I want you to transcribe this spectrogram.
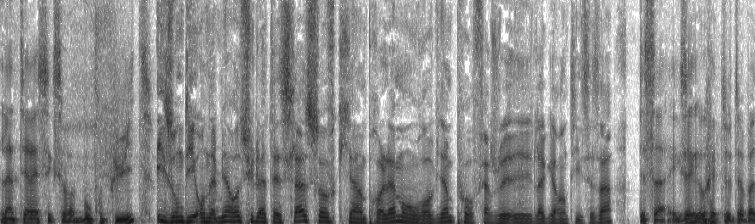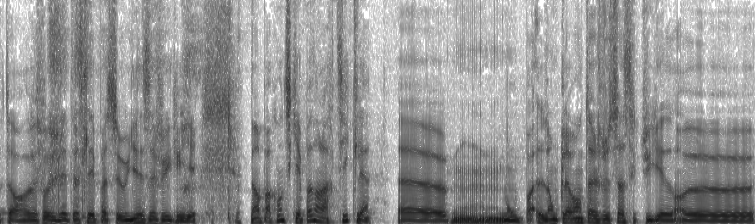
l'intérêt, c'est que ça va beaucoup plus vite. ils ont dit on a bien reçu la Tesla sauf qu'il y a un problème on revient pour faire jouer la garantie c'est ça? C'est ça, exact. Ouais, t'as pas tort. Faut- La Tesla est passée au milieu, ça fait griller. Non, par contre, ce qu'il n'y a pas dans l'article, euh, bon, donc l'avantage de ça, c'est que tu euh,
